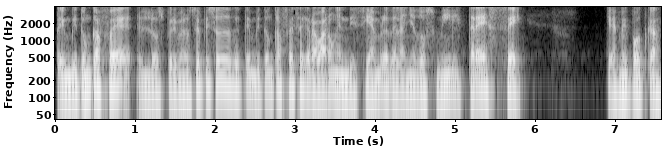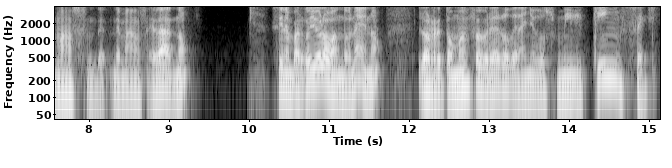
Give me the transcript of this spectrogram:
Te invito a un café. Los primeros episodios de Te invito a un café se grabaron en diciembre del año 2013, que es mi podcast más de, más edad, ¿no? Sin embargo, yo lo abandoné, ¿no? Lo retomo en febrero del año 2015.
